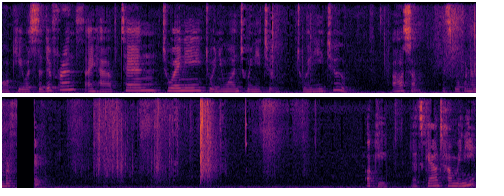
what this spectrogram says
Okay, what's the difference? I have 10, 20, 21, 22. 22. Awesome. Let's go for number 5. Okay, let's count how many.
